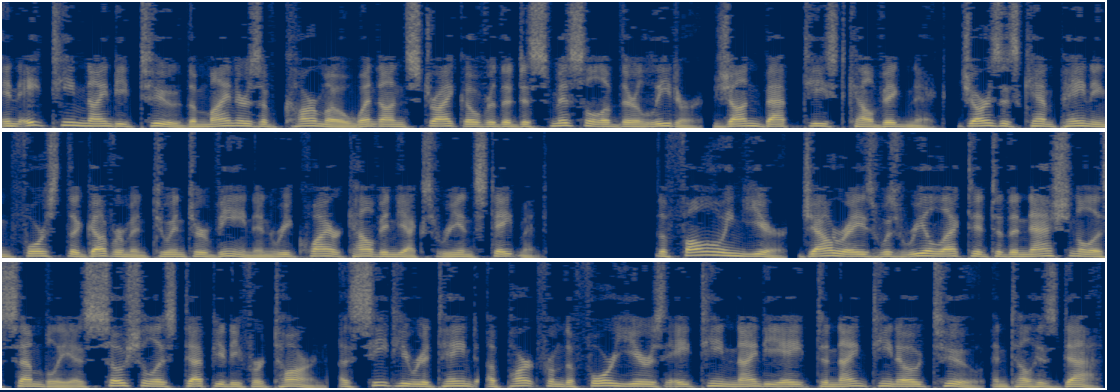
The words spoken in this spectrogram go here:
In 1892 the miners of Carmaux went on strike over the dismissal of their leader, Jean-Baptiste Calvignac. Jaurès's campaigning forced the government to intervene and require Calvignac's reinstatement. The following year, Jaurès was re-elected to the National Assembly as Socialist deputy for Tarn, a seat he retained apart from the four years 1898 to 1902 until his death.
